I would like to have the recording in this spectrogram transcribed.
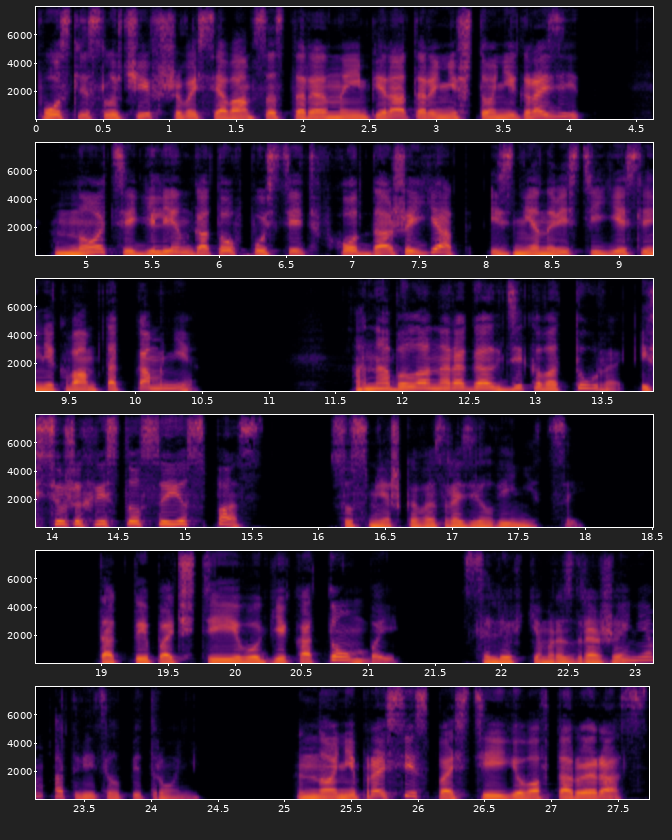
После случившегося вам со стороны императора ничто не грозит. Но Тигелин готов пустить в ход даже яд из ненависти, если не к вам, так ко мне. Она была на рогах дикого тура, и все же Христос ее спас, с усмешкой возразил Вениций. Так ты почти его гекатомбой, с легким раздражением ответил Петроний. Но не проси спасти ее во второй раз.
